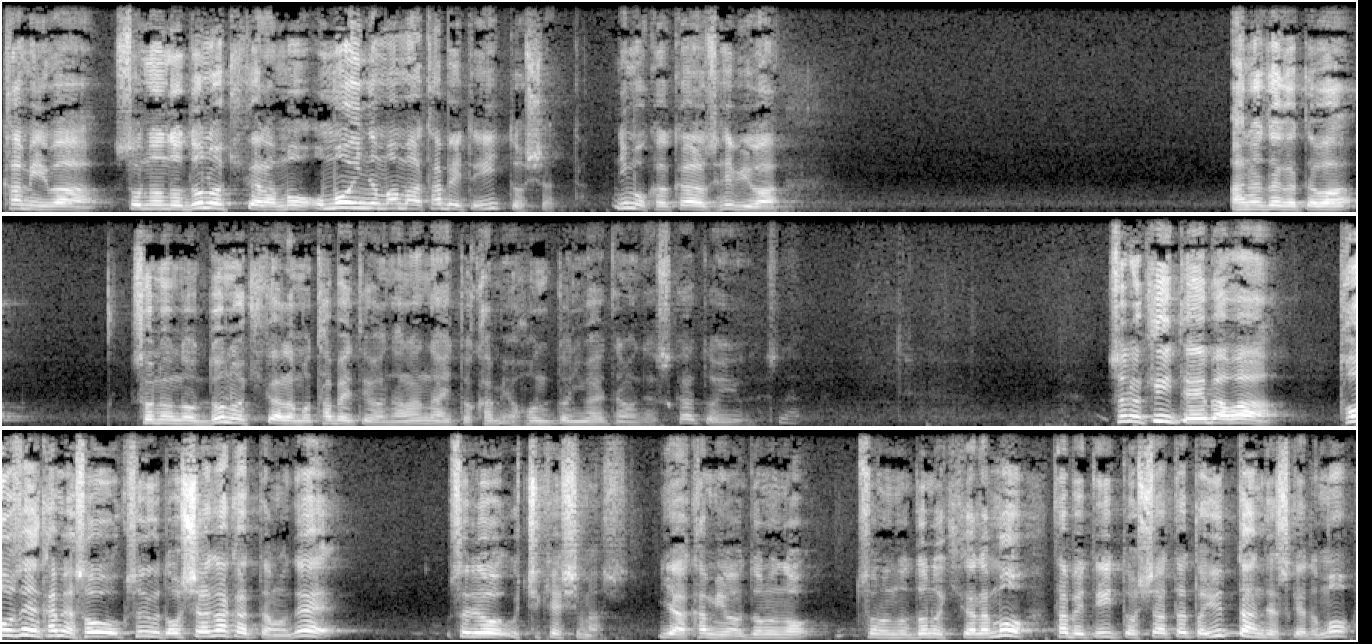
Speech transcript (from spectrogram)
神はそのどの木からも思いのまま食べていいとおっしゃった。にもかかわらず蛇はあなた方はそのどの木からも食べてはならないと神は本当に言われたのですかというですね。それを聞いてエヴァは当然神はそうそういうことをおっしゃらなかったのでそれを打ち消します。いや神はどののそのどの木からも食べていいとおっしゃったと言ったんですけども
